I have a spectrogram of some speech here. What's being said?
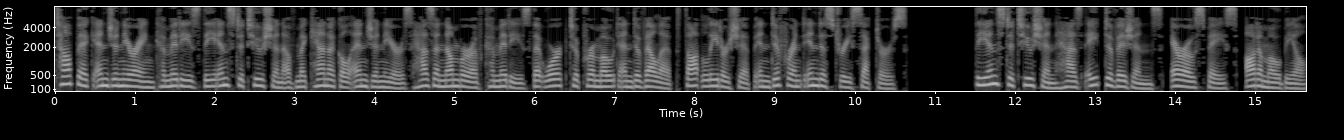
Topic engineering committees The Institution of Mechanical Engineers has a number of committees that work to promote and develop thought leadership in different industry sectors. The institution has eight divisions, Aerospace, Automobile,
